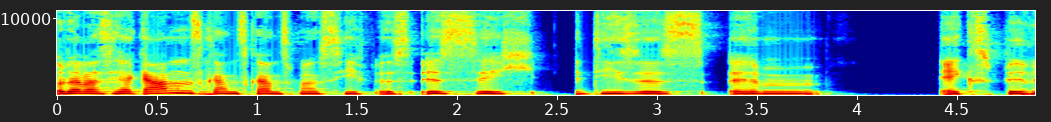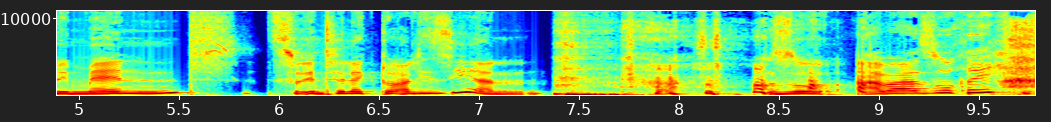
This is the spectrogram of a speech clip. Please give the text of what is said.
oder was ja ganz, ganz, ganz massiv ist, ist sich dieses ähm, Experiment zu intellektualisieren. so, aber so richtig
